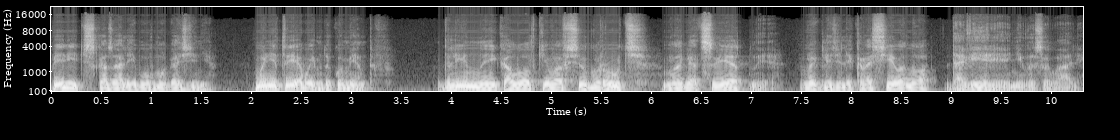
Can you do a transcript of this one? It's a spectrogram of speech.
«Берите», — сказали ему в магазине. «Мы не требуем документов». Длинные колодки во всю грудь, многоцветные, выглядели красиво, но доверия не вызывали.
